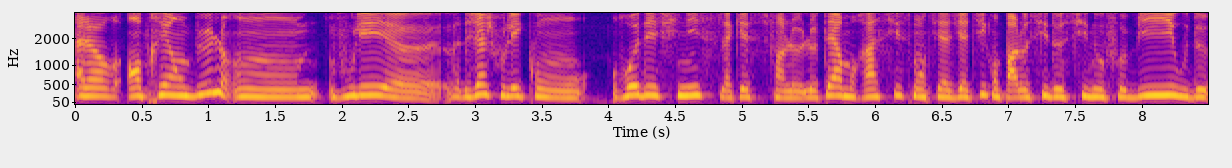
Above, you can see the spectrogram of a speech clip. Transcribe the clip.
Alors, en préambule, on voulait. Euh, déjà, je voulais qu'on redéfinissent le, terme racisme anti-asiatique. On parle aussi de sinophobie ou de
